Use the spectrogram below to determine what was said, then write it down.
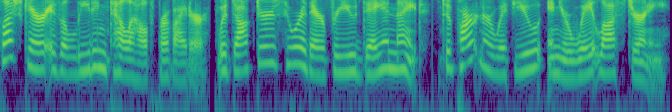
PlushCare is a leading telehealth provider with doctors who are there for you day and night to partner with you in your weight loss journey.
